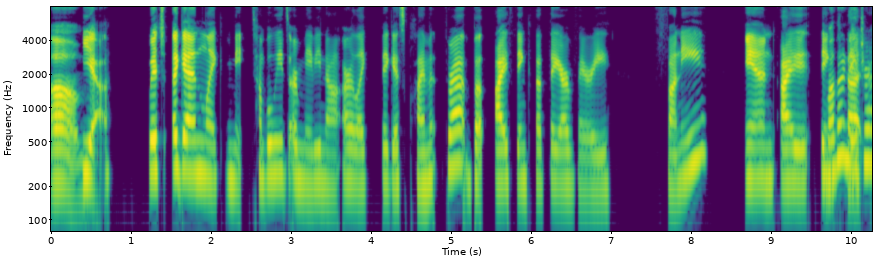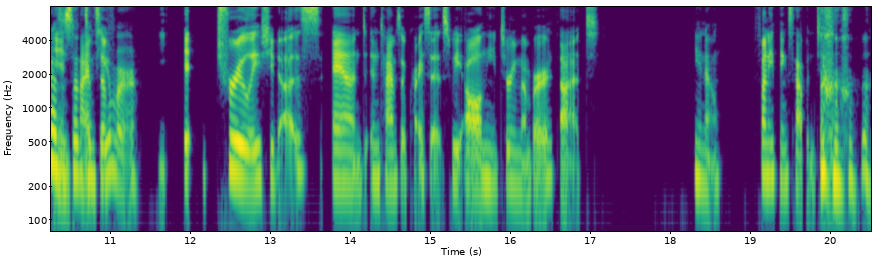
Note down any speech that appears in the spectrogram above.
Um yeah which again like ma- tumbleweeds are maybe not our like biggest climate threat but i think that they are very funny and i think Mother Nature has a sense of humor. it truly she does and in times of crisis we all need to remember that you know funny things happen too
